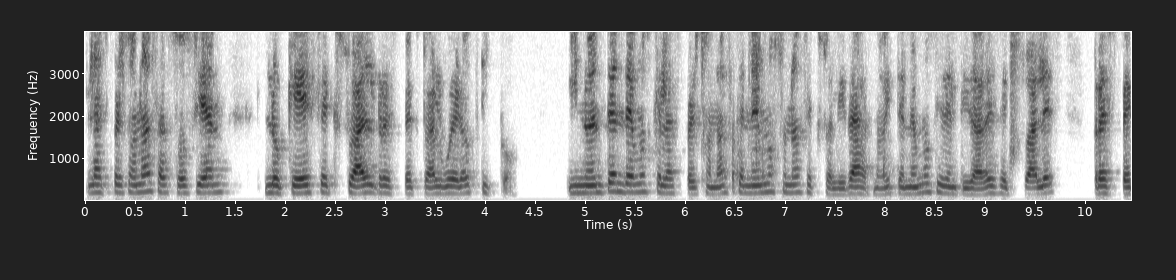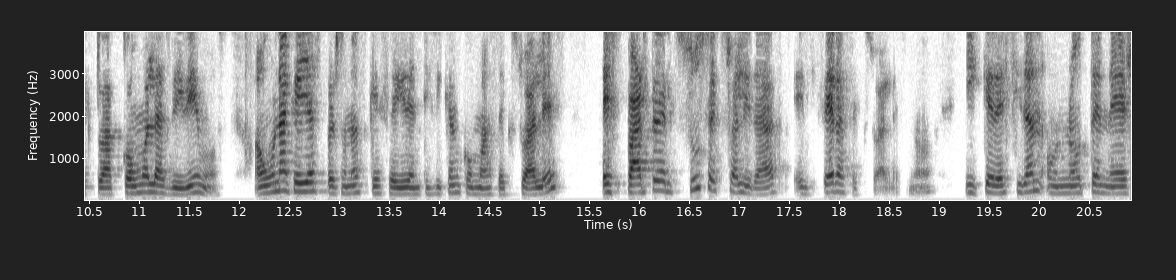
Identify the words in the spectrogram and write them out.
Las personas asocian lo que es sexual respecto a algo erótico y no entendemos que las personas tenemos una sexualidad, ¿no? Y tenemos identidades sexuales respecto a cómo las vivimos. Aún aquellas personas que se identifican como asexuales es parte de su sexualidad el ser asexuales, ¿no? Y que decidan o no tener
